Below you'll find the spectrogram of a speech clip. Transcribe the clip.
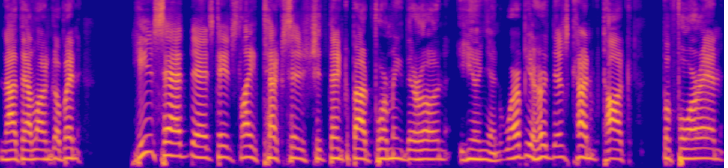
not that long ago, but he said that states like Texas should think about forming their own union. Where have you heard this kind of talk before? And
